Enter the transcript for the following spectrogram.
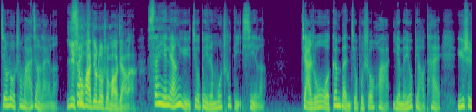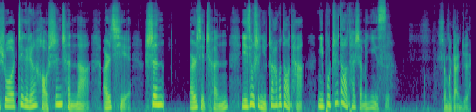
就露出马脚来了，一说话就露出马脚了。三言两语就被人摸出底细了。假如我根本就不说话，也没有表态，于是说这个人好深沉呐，而且深，而且沉，也就是你抓不到他，你不知道他什么意思。什么感觉？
